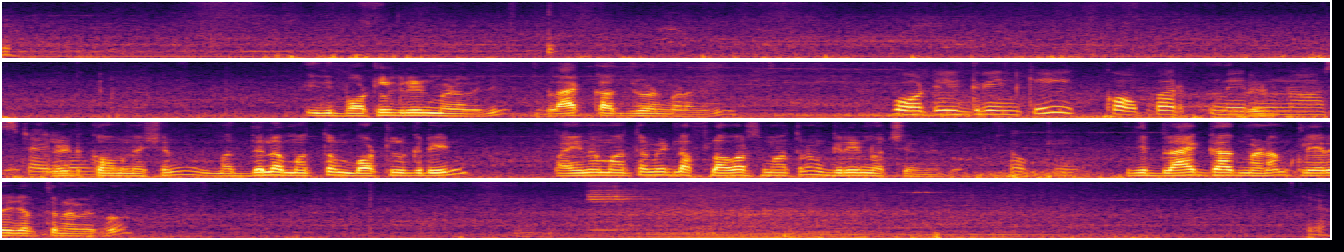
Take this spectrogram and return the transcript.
Yeah. ఇది బాటిల్ గ్రీన్ మేడం ఇది. బ్లాక్ కాదు చూడండి మేడం ఇది. బాటిల్ గ్రీన్కి copper maroon style red combination మధ్యలో మొత్తం బాటిల్ గ్రీన్. పైన మాత్రం ఇట్లా ఫ్లవర్స్ మాత్రం గ్రీన్ వచ్చింది మీకు. ఓకే. ఇది బ్లాక్ కాదు మేడం క్లియర్గా చెప్తున్నా మీకు యా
